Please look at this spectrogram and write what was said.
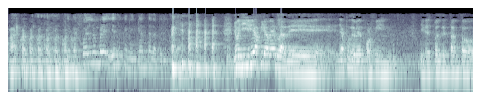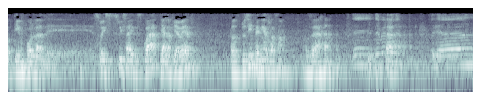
¿Cuál, cuál, cuál, cuál, cuál, cuál, cuál? se me fue el nombre y eso que me encanta la película. yo, yo ya fui a ver la de. Ya pude ver por fin. Y después de tanto tiempo, la de Sui- Suicide Squad, ya la fui a ver. Entonces, pues sí, tenías razón. O sea. De, de verdad. Sea,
